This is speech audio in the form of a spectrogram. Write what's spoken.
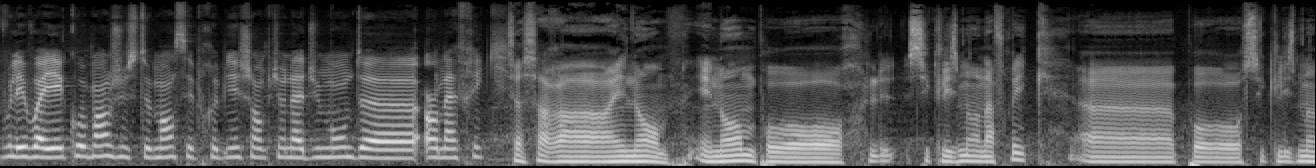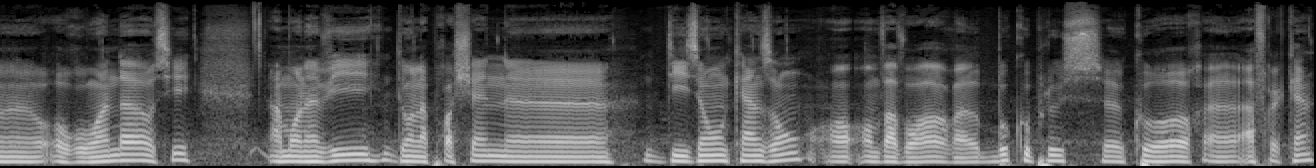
Vous les voyez comment justement ces premiers championnats du monde euh, en Afrique? Ça sera énorme, énorme pour le cyclisme en Afrique, euh, pour le cyclisme au Rwanda aussi. À mon avis, dans la prochaine euh, 10 ans, 15 ans, on, va voir euh, beaucoup plus de coureurs africains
